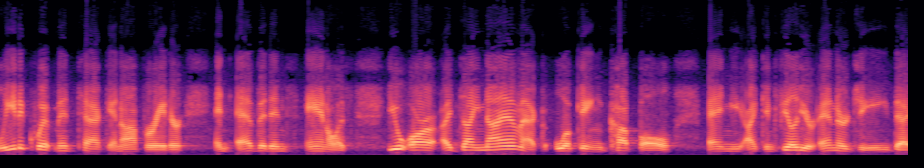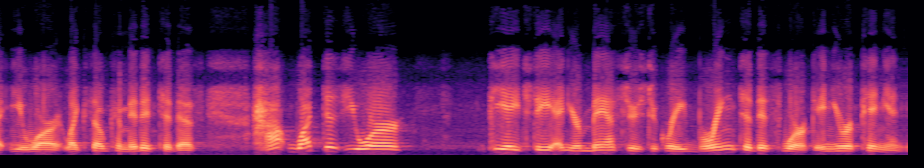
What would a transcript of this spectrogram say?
lead equipment tech and operator, and evidence analyst. You are a dynamic-looking couple, and you, I can feel your energy that you are like so committed to this. How? What does your PhD and your master's degree bring to this work, in your opinion?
